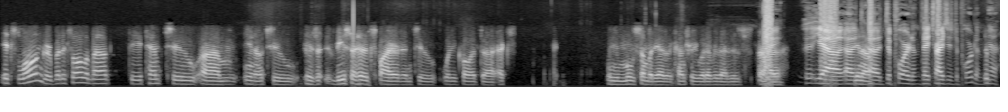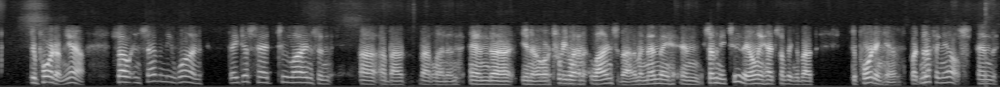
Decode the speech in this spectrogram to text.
it's longer, but it's all about the attempt to, um, you know, to his visa had expired and to what do you call it? Uh, ex, when you move somebody out of the country, whatever that is. Uh, right. Uh, yeah, uh, you know, uh, deport him. They tried to deport him. De- yeah. Deport him. Yeah. So in '71, they just had two lines in uh, about about Lennon, and uh, you know, or three lines about him, and then they in '72 they only had something about deporting him, but nothing else. And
